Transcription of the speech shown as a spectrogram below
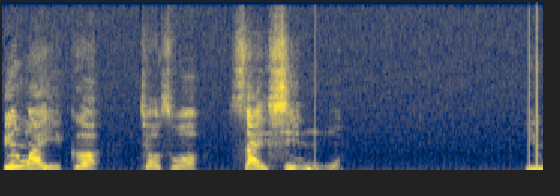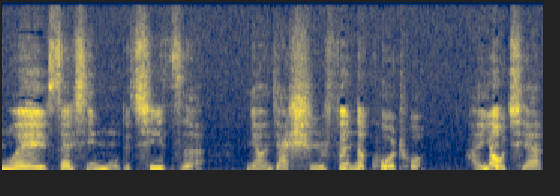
另外一个叫做塞西姆，因为塞西姆的妻子娘家十分的阔绰，很有钱，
